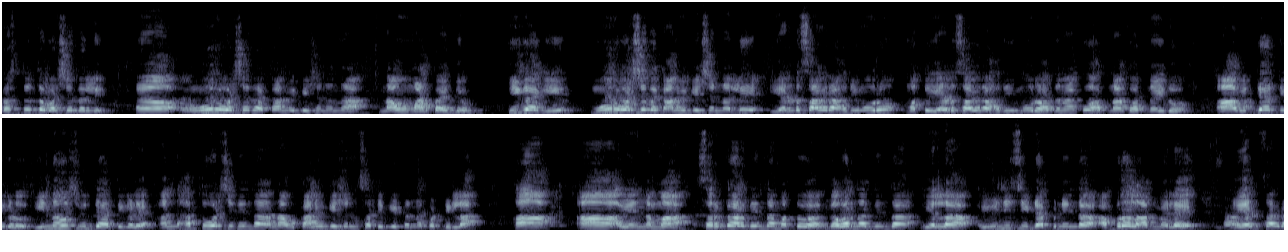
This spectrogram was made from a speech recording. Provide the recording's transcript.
ಪ್ರಸ್ತುತ ವರ್ಷದಲ್ಲಿ ಮೂರು ವರ್ಷದ ಕಾನ್ವಿಕೇಶನ್ ಅನ್ನ ನಾವು ಮಾಡ್ತಾ ಇದ್ದೆವು. ಹೀಗಾಗಿ ಮೂರು ವರ್ಷದ ಕಾನ್ವಿಕೇಶನ್ನಲ್ಲಿ ಎರಡು ಸಾವಿರ ಹದಿಮೂರು ಮತ್ತು ಎರಡು ಸಾವಿರ ಹದಿಮೂರು, ಹದಿನಾಲ್ಕು ಹದಿನಾಲ್ಕು, ಹದಿನೈದು ಆ ವಿದ್ಯಾರ್ಥಿಗಳು ಇನ್ಹೌಸ್ ವಿದ್ಯಾರ್ಥಿಗಳೇ, ಹನ್, ಹತ್ತು ವರ್ಷದಿಂದ ನಾವು ಕಾನ್ವಿಕೇಶನ್ ಸರ್ಟಿಫಿಕೇಟ್ ಅನ್ನ ಕೊಟ್ಟಿಲ್ಲ. ನಮ್ಮ ಸರ್ಕಾರದಿಂದ ಮತ್ತು ಗವರ್ನರ್ದಿಂದ ಎಲ್ಲ ಯು ಜಿ ಸಿ ಡಬ್ನಿಂದ ಅಪ್ರೂವಲ್ ಆದ್ಮೇಲೆ ಎರಡ್ ಸಾವಿರ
